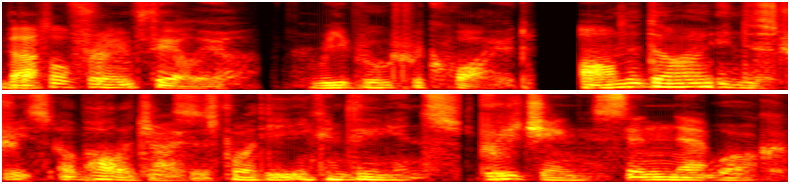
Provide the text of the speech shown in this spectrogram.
Battleframe failure. Reboot required. Omnidyne Industries apologizes for the inconvenience. Breaching SIN network.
